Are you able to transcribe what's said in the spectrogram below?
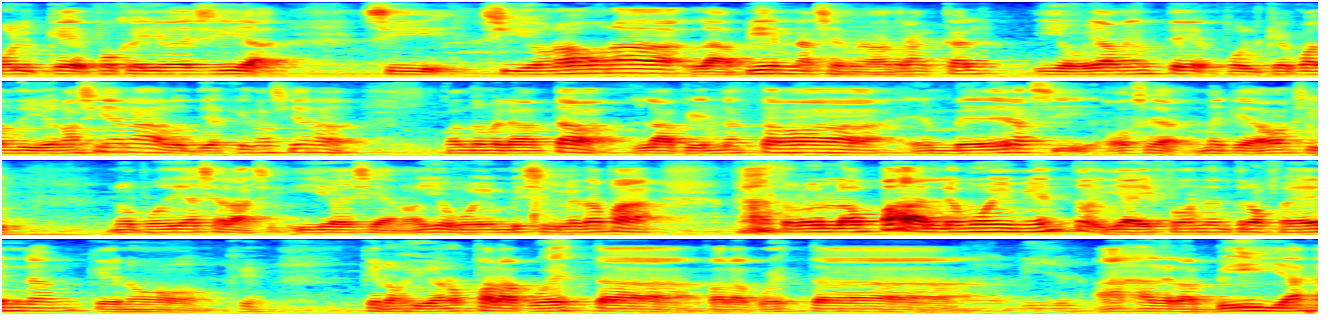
porque, porque yo decía, si, si yo no hago nada, la pierna se me va a trancar. Y obviamente, porque cuando yo no hacía nada, los días que no hacía nada, cuando me levantaba, la pierna estaba en vez de así, o sea, me quedaba así. No podía hacer así. Y yo decía, no, yo voy en bicicleta para todos los lados para darle movimiento. Y ahí fue donde entró Fernán, que, no, que, que nos íbamos para la cuesta, para la cuesta villas. Ajá, de las villas.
